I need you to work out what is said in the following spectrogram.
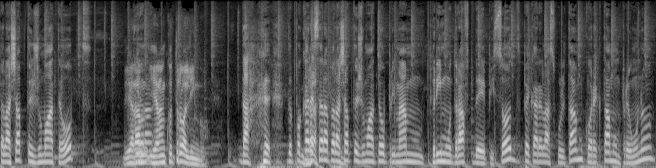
pe la 7 jumate 8, Eram, Era- eram cu trolling-ul. Da, după care Da. seara pe la 7 jumate 8 primeam primul draft de episod pe care îl ascultam, corectam împreună,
